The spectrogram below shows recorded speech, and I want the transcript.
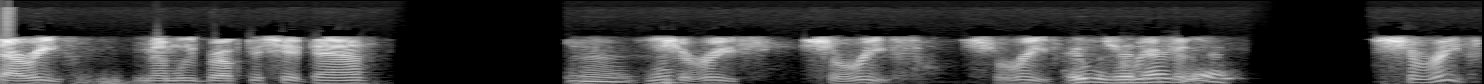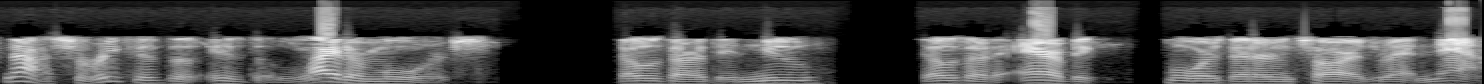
Sharif, remember we broke this shit down? Mm-hmm. Sharif, Sharif, Sharif. It was Sharif in there, yeah. Sharif, nah, Sharif is the is the lighter Moors. Those are the new, those are the Arabic Moors that are in charge right now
